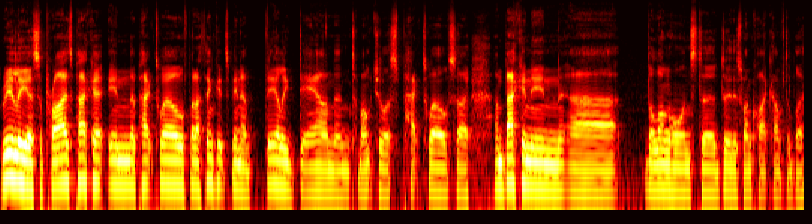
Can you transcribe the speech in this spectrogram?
Really a surprise packet in the Pac-12, but I think it's been a fairly down and tumultuous Pac-12. So I'm backing in uh, the Longhorns to do this one quite comfortably.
